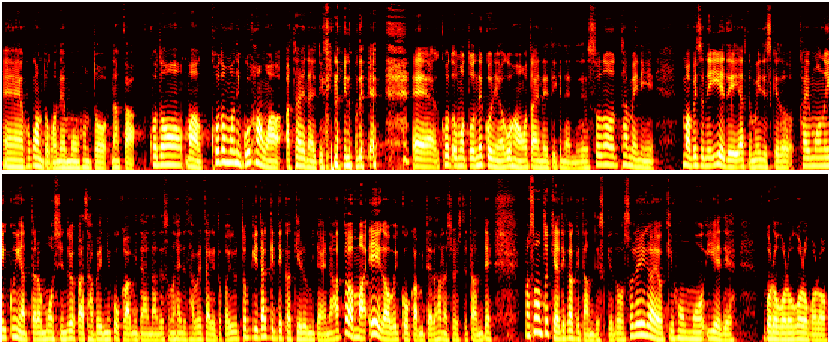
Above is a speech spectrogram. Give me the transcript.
えーここのとこね、もう本当なんか、子供、まあ、子供にご飯は与えないといけないので、えー子供と猫にはご飯を与えないといけないので、そのために、まあ別に家でやってもいいんですけど、買い物行くんやったらもうしんどいから食べに行こうかみたいなんで、その辺で食べたりとかいう時だけ出かけるみたいな。あとはまあ映画を行こうかみたいな話をしてたんで、まあその時は出かけたんですけど、それ以外は基本も家でゴロゴロゴロゴロ、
